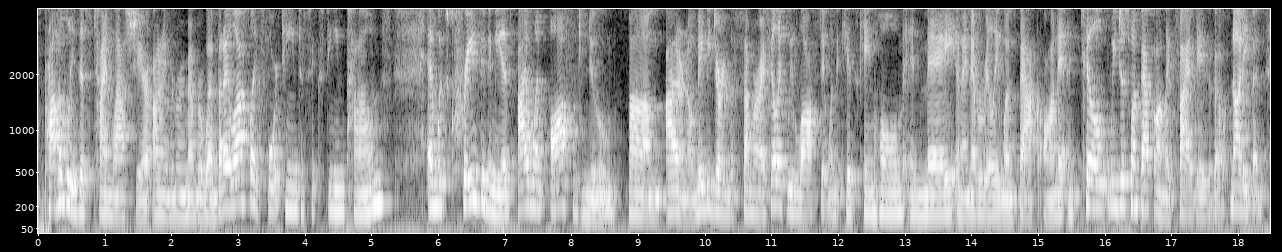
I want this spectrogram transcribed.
probably this time last year. I don't even remember when, but I lost like 14 to 16 pounds. And what's crazy to me is I went off of Noom, um, I don't know, maybe during the summer. I feel like we lost it when the kids came home in May and I never really went back on it until we just went back on like five days ago, not even.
